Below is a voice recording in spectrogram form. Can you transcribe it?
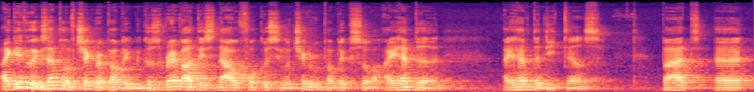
I give you example of Czech Republic because reWATT is now focusing on Czech Republic, so I have the I have the details, but uh,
